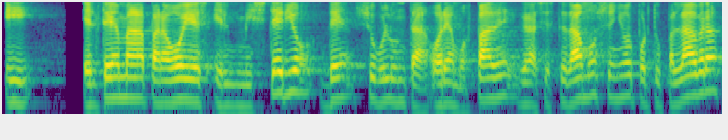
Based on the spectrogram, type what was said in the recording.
y el tema para hoy es el misterio de su voluntad. Oremos, Padre, gracias te damos, Señor, por tu palabra,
